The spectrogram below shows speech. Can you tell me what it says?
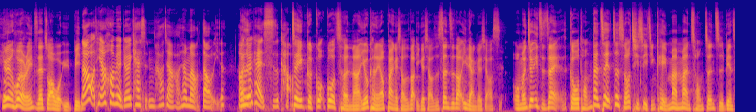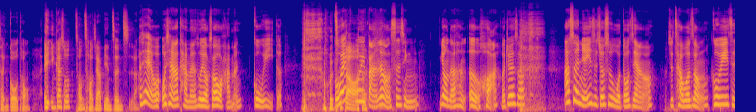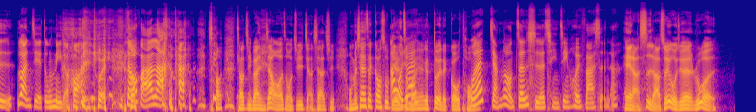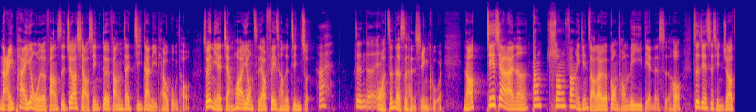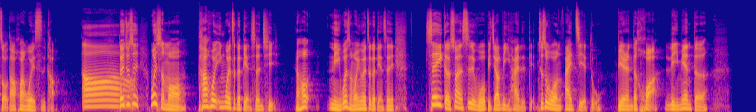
因为会有人一直在抓我语病。然后我听到后面，我就会开始，嗯，他讲好像蛮有道理的，然后就会开始思考。这一个过过程呢、有可能要半个小时到一个小时，甚至到一两个小时，我们就一直在沟通。但这这时候其实已经可以慢慢从争执变成沟通，哎，应该说从吵架变争执啦。而且我我想要坦白说，有时候我还蛮故意的，我会故，意把那种事情用的很恶化，我就会说，啊，所以你的意思就是我都这样哦。就差不多这种故意一直乱解读你的话，对，然后把它拉大。超超级班，你这样我要怎么继续讲下去？我们现在在告诉别人怎么啊我就会用一个对的沟通。我在讲那种真实的情境会发生的啊、嘿啦，是啦，所以我觉得如果哪一派用我的方式，就要小心对方在鸡蛋里挑骨头。所以你的讲话用词要非常的精准，哎，真的欸，哇，真的是很辛苦哎。然后接下来呢，当双方已经找到一个共同利益点的时候，这件事情就要走到换位思考。哦，对，就是为什么他会因为这个点生气，然后你为什么因为这个点生气？这一个算是我比较厉害的点，就是我很爱解读别人的话里面的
